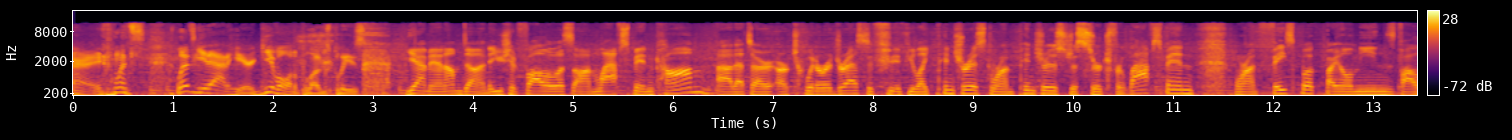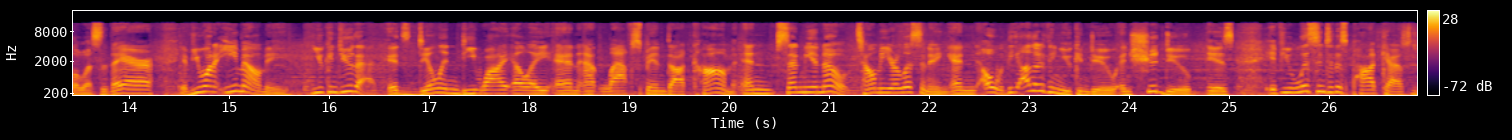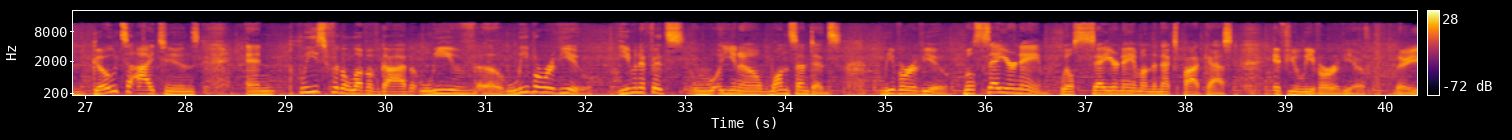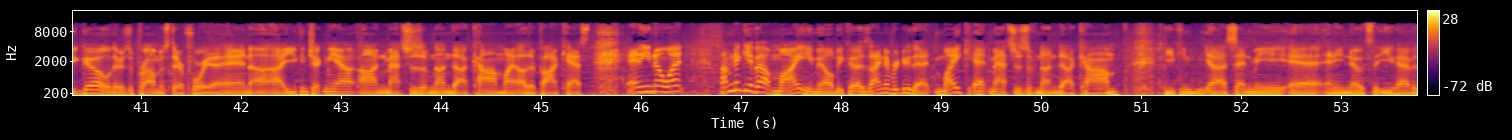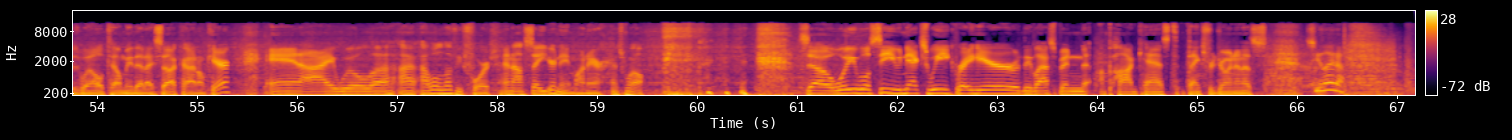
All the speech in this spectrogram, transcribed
all right, let's let's get out of here. Give all the plugs, please. Yeah, man, I'm done. You should follow us on laughspin.com. Uh, that's our, our Twitter address. If, if you like Pinterest, we're on Pinterest. Just search for Laughspin. We're on Facebook. By all means, follow us there. If you want to email me, you can do that. It's Dylan, D Y L A N, at laughspin.com. And send me a note. Tell me you're listening. And oh, the other thing you can do and should do is if you listen to this podcast, go to iTunes and please, for the love of God, leave uh, leave a review, even if it's you know one sentence. Leave a review. We'll say your name. We'll say your name on the next podcast if you leave a review. There you go. There's a promise there for you. And uh, you can check me out on mastersofnone.com, my other podcast. And you know what? I'm going to give out my email because I never do that. Mike at mastersofnone.com. You can uh, send me uh, any notes that you have as well. Tell me that I suck. I don't care. And I will, uh, I, I will love you for it. And I'll say your name on air as well. so we will see you next week right here, the Laughspin podcast. Thanks for joining us. See you later.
